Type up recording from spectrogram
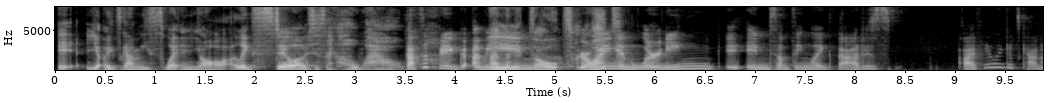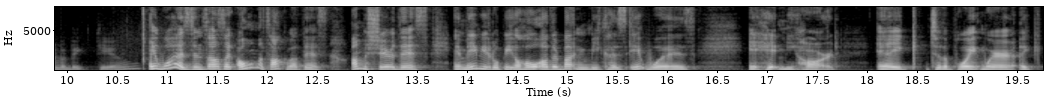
it, it's got me sweating, y'all. Like, still, I was just like, oh, wow. That's a big, I mean, I'm an adult. Growing what? and learning in something like that is, I feel like it's kind of a big deal. It was. And so I was like, oh, I'm going to talk about this. I'm going to share this. And maybe it'll be a whole other button because it was, it hit me hard. Like, to the point where, like,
